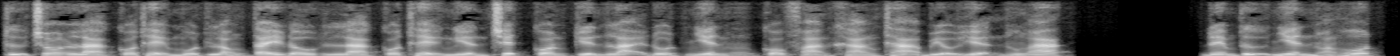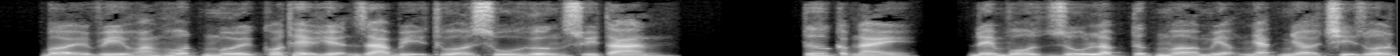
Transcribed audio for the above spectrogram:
tự cho là có thể một lóng tay đầu là có thể nghiền chết con kiến lại đột nhiên có phản kháng thả biểu hiện hung ác. Đêm tự nhiên hoàng hốt, bởi vì hoàng hốt mới có thể hiện ra bị thua xu hướng suy tàn. Tư cập này, đêm vô du lập tức mở miệng nhắc nhở chị ruột.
